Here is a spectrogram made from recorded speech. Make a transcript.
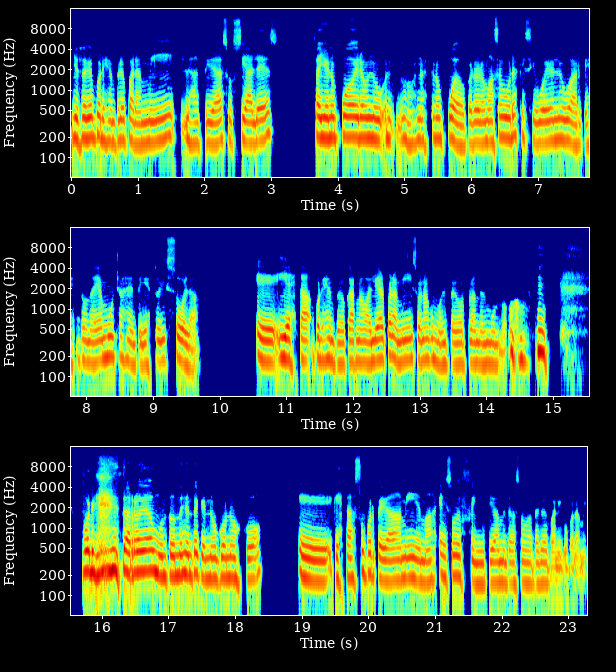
Yo sé que, por ejemplo, para mí las actividades sociales, sea, yo no puedo ir a un lugar, no, no es que no puedo, pero lo más seguro es que si voy a un lugar que, donde haya mucha gente y estoy sola, eh, y está, por ejemplo, carnavalear para mí suena como el peor plan del mundo. porque está rodeado de un montón de gente que no conozco, eh, que está súper pegada a mí y demás, eso definitivamente va a ser un ataque de pánico para mí.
